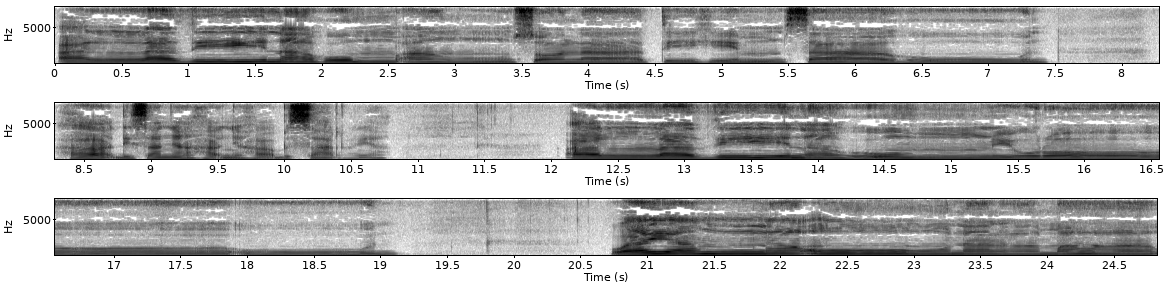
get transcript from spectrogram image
alladzina hum an salatihim sahun. Ha disanya haknya hak besar ya. Alladzina hum yura'un ويمنعون الماعون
